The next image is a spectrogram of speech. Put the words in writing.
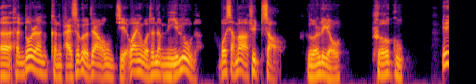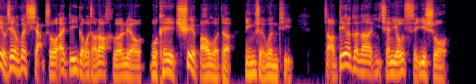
呃，很多人可能还是会有这样的误解，万一我真的迷路了，我想办法去找河流、河谷，因为有些人会想说，哎，第一个我找到河流，我可以确保我的饮水问题。找，第二个呢，以前有此一说，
